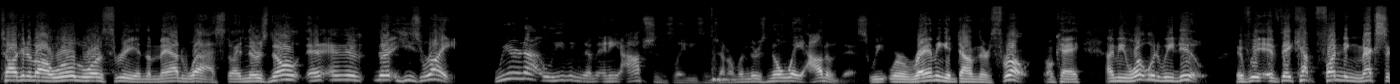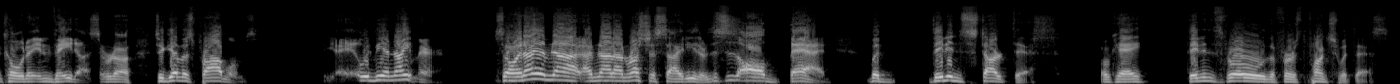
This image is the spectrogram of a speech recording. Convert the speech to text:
talking about World War III and the Mad West. And there's no, and, and there's, there, he's right. We are not leaving them any options, ladies and gentlemen. There's no way out of this. We, we're ramming it down their throat. Okay. I mean, what would we do if we if they kept funding Mexico to invade us or to, to give us problems? It would be a nightmare. So, and I am not, I'm not on Russia's side either. This is all bad, but they didn't start this. Okay. They didn't throw the first punch with this.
